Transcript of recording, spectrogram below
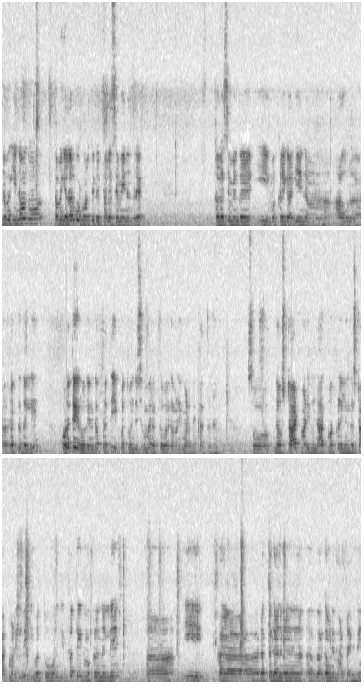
ನಮಗೆ ಇನ್ನೊಂದು ತಮಗೆಲ್ಲರಿಗೂ ಗೊತ್ತಿದೆ ತಲಸೆಮೆ ಏನಂದ್ರೆ. ತಲಸೆಮೆ ಅಂದ್ರೆ ಈ ಮಕ್ಕಳಿಗಾಗಿ ನಾ- ಅವರ ರಕ್ತದಲ್ಲಿ ಕೊರತೆ ಇರೋದ್ರಿಂದ ಪ್ರತಿ ಇಪ್ಪತ್ತೊಂದು ದಿವಸಕ್ಕೊಮ್ಮೆ ರಕ್ತ ವರ್ಗಾವಣೆ ಮಾಡಬೇಕಾಗ್ತದೆ. ಸೊ ನಾವು ಸ್ಟಾರ್ಟ್ ಮಾಡಿದ್ವಿ, ನಾಲ್ಕು ಮಕ್ಕಳಿಂದ ಸ್ಟಾರ್ಟ್ ಮಾಡಿದ್ವಿ. ಇವತ್ತು ಒಂದು ಇಪ್ಪತ್ತೈದು ಮಕ್ಕಳಿನಲ್ಲಿ ಈ ರಕ್ತದಾನಗಳ ವರ್ಗಾವಣೆ ಮಾಡ್ತಾ ಇದ್ದೀವಿ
